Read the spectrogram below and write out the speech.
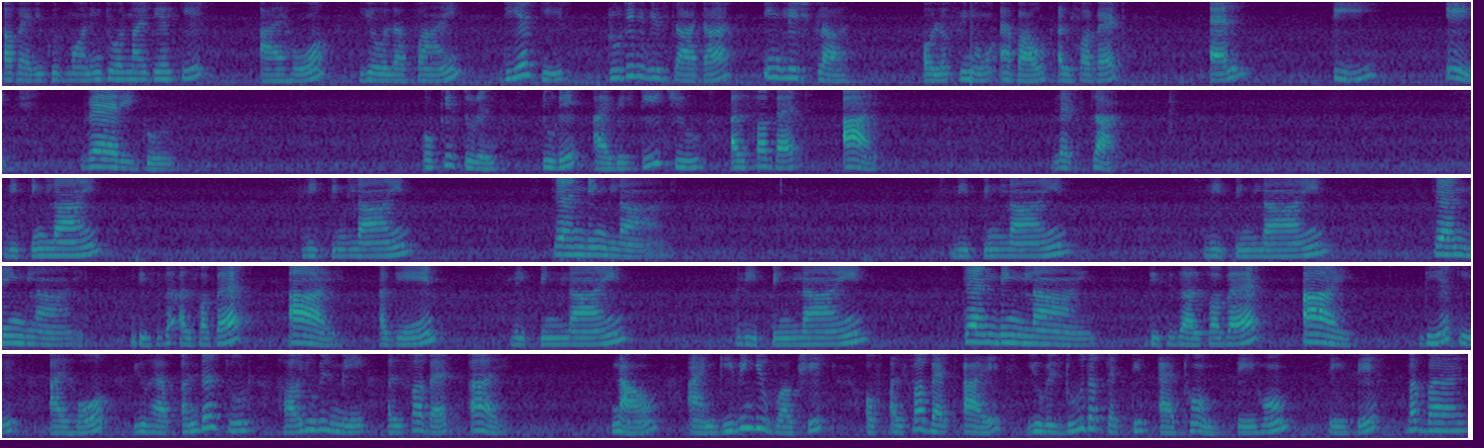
A very good morning to all my dear kids. I hope you all are fine. Dear kids, today we will start our English class. All of you know about alphabets L, T, H. Very good. Okay students, today I will teach you alphabet I. Let's start. Sleeping line, sleeping line, standing line, sleeping line, sleeping line, standing line. This is the alphabet I. Again, sleeping line, sleeping line, standing line. This is alphabet I. Dear kids, I hope you have understood how you will make alphabet I. Now, I am giving you worksheet of alphabet I. You will do the practice at home. Stay home, stay safe. Bye-bye.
